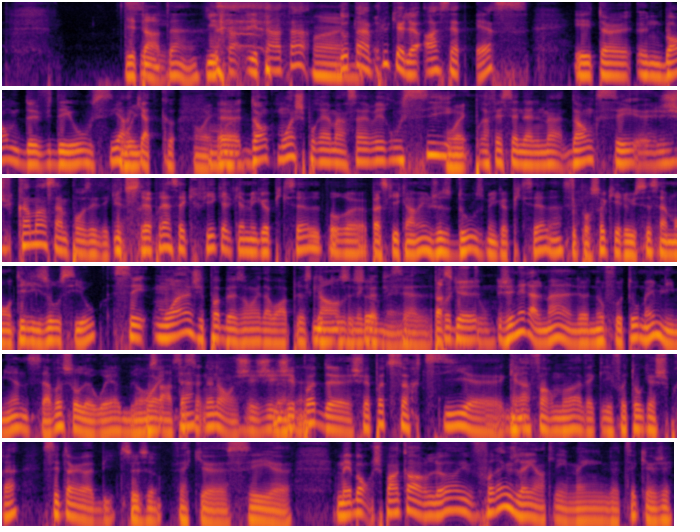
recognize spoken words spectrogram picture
Il est c'est- tentant. hein? Il est, ten- il est tentant, Ouais. d'autant plus que le A7S est un- une bombe de vidéo aussi en Oui. 4K. Ouais. Euh, donc moi, je pourrais m'en servir aussi professionnellement. Donc c'est, euh, je commence à me poser des Et tu questions. serais prêt à sacrifier quelques mégapixels pour euh, parce qu'il est quand même juste 12 mégapixels. hein. C'est pour ça qu'ils réussissent à monter l'ISO aussi haut. C'est moi, j'ai pas besoin d'avoir plus que 12 c'est ça, mégapixels. mais- Parce Pas du que tout. généralement, là, nos photos, même les miennes, ça va sur le web. là, on s'entend. Non, non, j'ai, j'ai, pas de, je fais pas de sortie euh, grand Mm. format avec les photos que je prends. C'est un hobby. C'est ça. Fait que c'est. euh, Mais bon, je suis pas encore là. Il faudrait que je l'aille entre les mains. Là, tu sais que j'ai.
